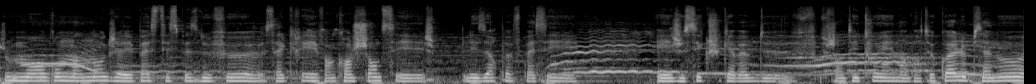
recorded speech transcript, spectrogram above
je me rends compte maintenant que j'avais pas cette espèce de feu sacré. Enfin, quand je chante, c'est les heures peuvent passer et, je sais que je suis capable de chanter tout et n'importe quoi. Le piano,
